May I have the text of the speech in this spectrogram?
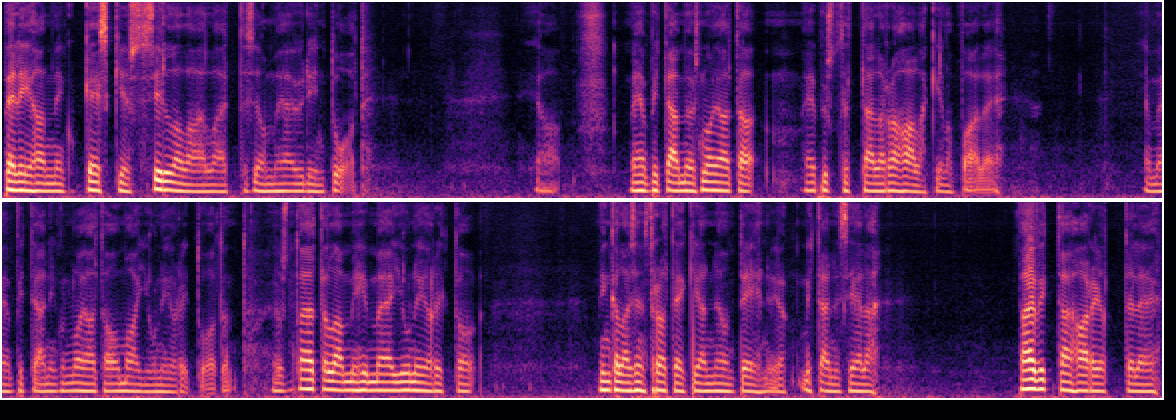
pelihan niin kuin keskiössä sillä lailla, että se on meidän ydintuote. Ja meidän pitää myös nojata, me ei pystytä täällä rahalla kilpailemaan. Ja meidän pitää niin kuin nojata omaan juniorituotantoon. Jos nyt ajatellaan, mihin meidän juniorit on, minkälaisen strategian ne on tehnyt ja mitä ne siellä päivittäin harjoittelee.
